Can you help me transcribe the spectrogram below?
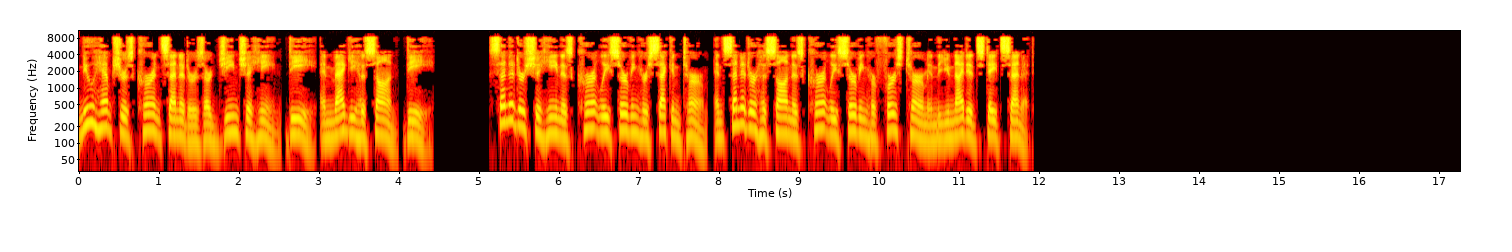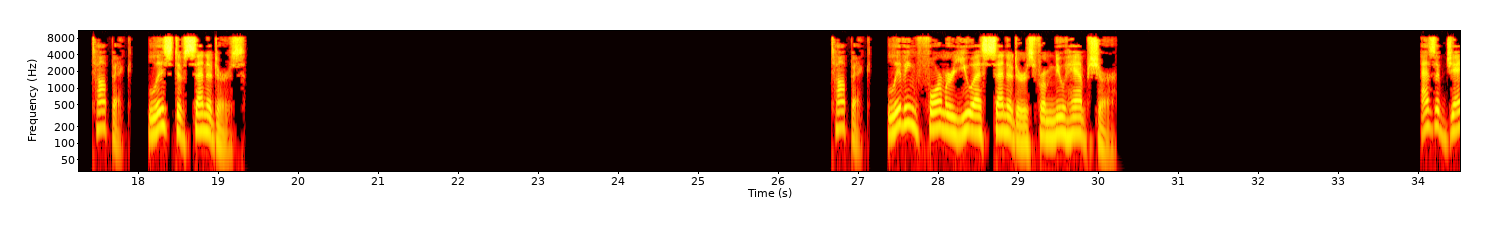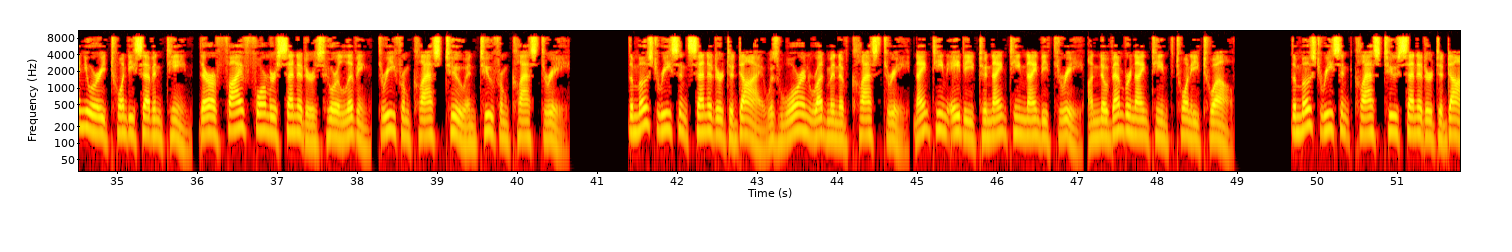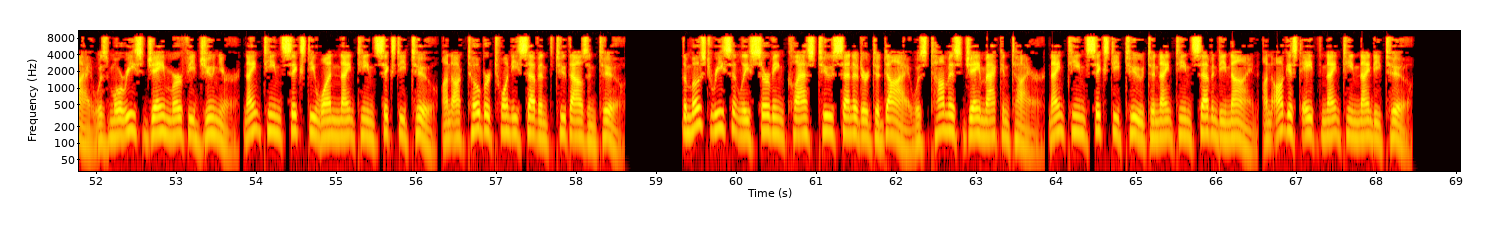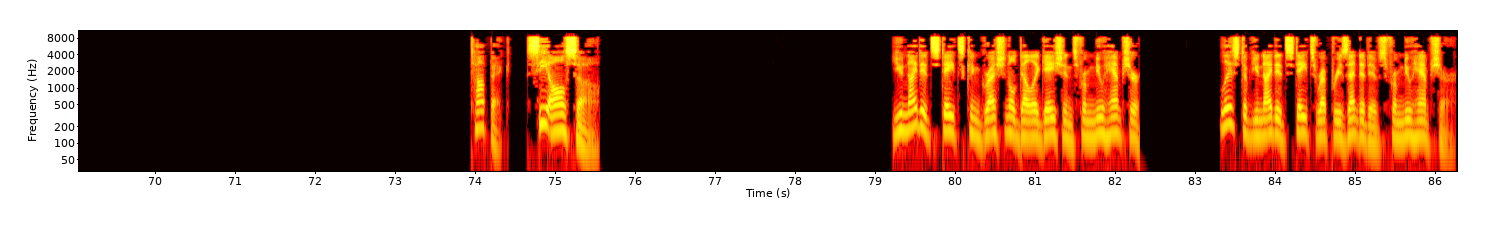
New Hampshire's current senators are Jeanne Shaheen D and Maggie Hassan D. Senator Shaheen is currently serving her second term, and Senator Hassan is currently serving her first term in the United States Senate. List of senators Living former U.S. Senators from New Hampshire As of January 2017, there are five former senators who are living, three from Class II and two from Class III. The most recent senator to die was Warren Rudman of Class III (1980–1993) on November 19, 2012. The most recent Class II senator to die was Maurice J. Murphy, Jr. (1961–1962) on October 27, 2002. The most recently serving Class II senator to die was Thomas J. McIntyre (1962–1979) on August 8, 1992. Topic. See also. United States congressional delegations from New Hampshire. List of United States representatives from New Hampshire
